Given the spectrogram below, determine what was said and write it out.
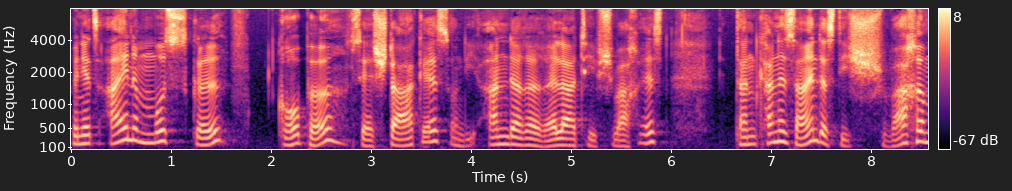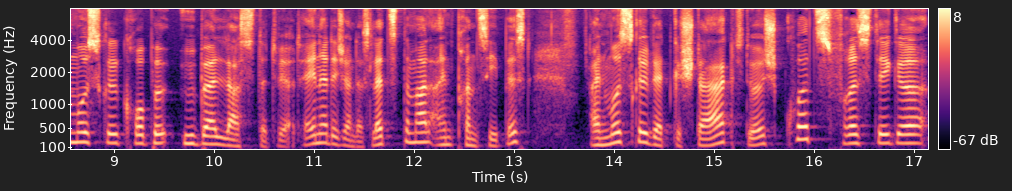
Wenn jetzt eine Muskelgruppe sehr stark ist und die andere relativ schwach ist, dann kann es sein, dass die schwache Muskelgruppe überlastet wird. Erinnere dich an das letzte Mal, ein Prinzip ist, ein Muskel wird gestärkt durch kurzfristige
